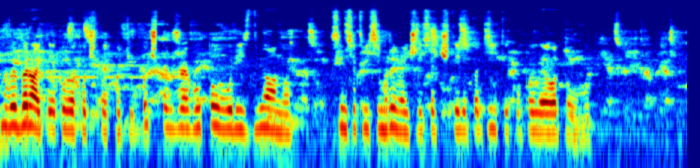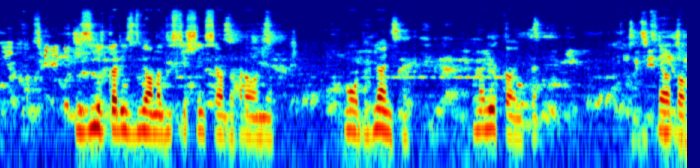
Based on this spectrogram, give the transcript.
Ну, вибирайте, яку ви хочете хотю. Хочете вже готову різдвяну, 78 гривень, 64 копійки купили готову. Зірка різдвяна 260 грамів. От, гляньте, налітайте. Це отак.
